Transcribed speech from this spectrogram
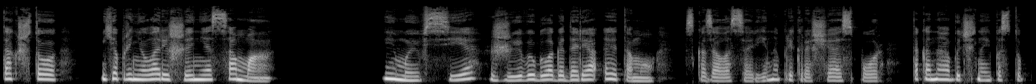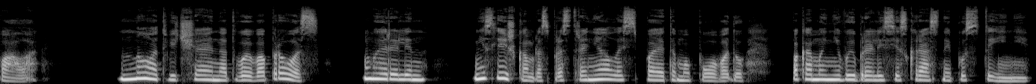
так что я приняла решение сама. «И мы все живы благодаря этому», — сказала Сарина, прекращая спор. Так она обычно и поступала. Но, отвечая на твой вопрос, Мэрилин не слишком распространялась по этому поводу, пока мы не выбрались из Красной пустыни.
